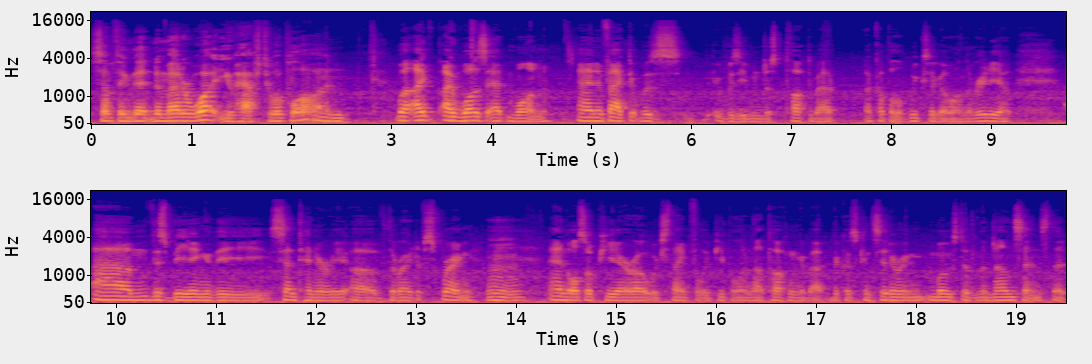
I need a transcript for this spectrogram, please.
something that no matter what you have to applaud. Mhm. Well, I, I was at one, and in fact, it was it was even just talked about a couple of weeks ago on the radio. Um, this being the centenary of the Rite of Spring, Mm. and also Pierrot, which thankfully people are not talking about because considering most of the nonsense that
